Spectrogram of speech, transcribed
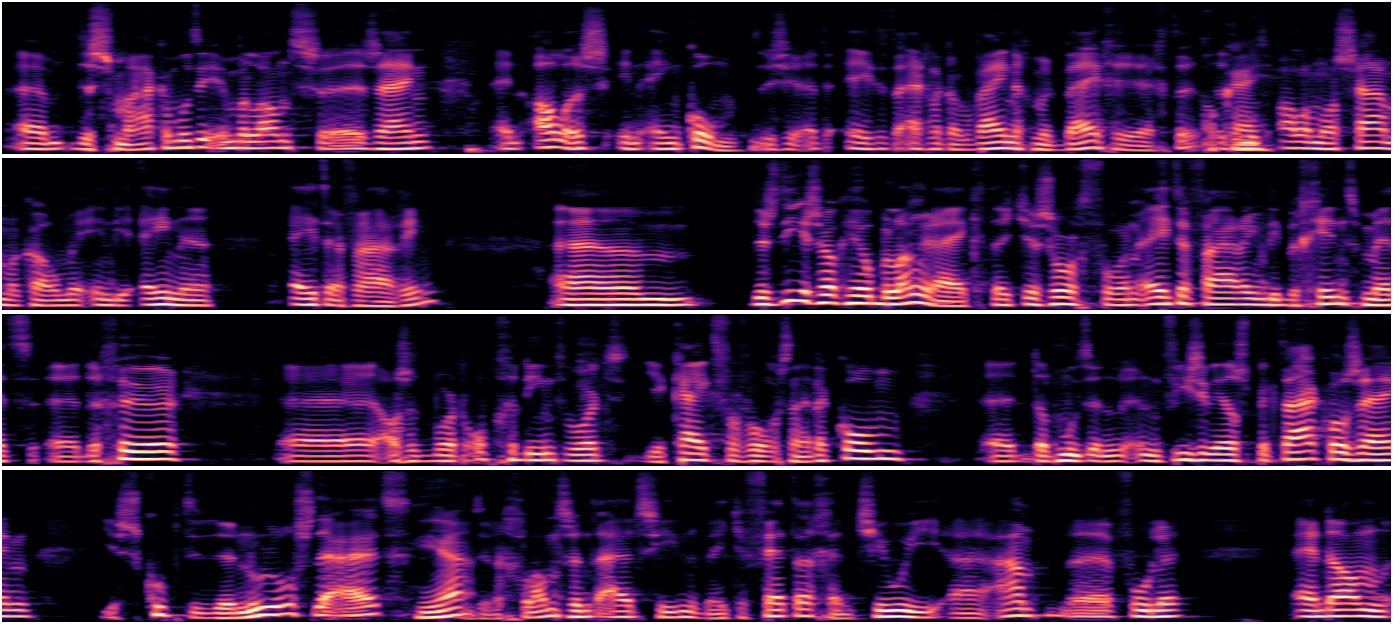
Ehm, de smaken moeten in balans zijn. En alles in één kom. Dus je eet het eigenlijk ook weinig met bijgerechten. Oké. Het moet allemaal samenkomen in die ene eetervaring. Ehm, dus die is ook heel belangrijk. Dat je zorgt voor een eetervaring die begint met eh, de geur. Eh, als het bord opgediend wordt, je kijkt vervolgens naar de kom. Eh, dat moet een, een visueel spektakel zijn. Je scoopt de noedels eruit. Ja. moeten er glanzend uitzien, een beetje vettig en chewy aanvoelen. En dan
